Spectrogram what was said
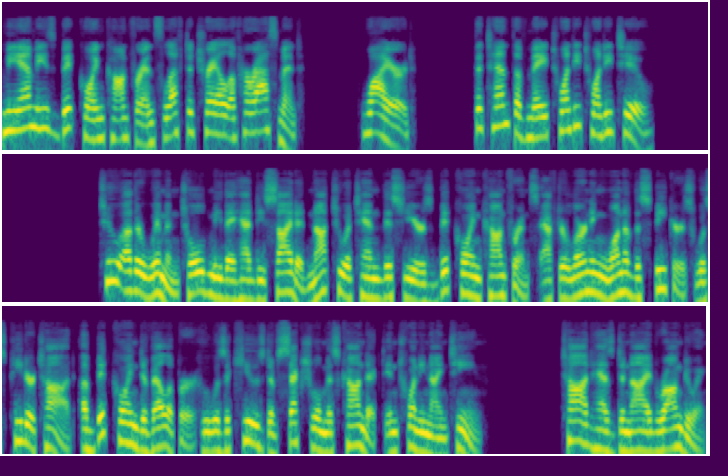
Miami's Bitcoin conference left a trail of harassment. Wired. The 10th of May 2022. Two other women told me they had decided not to attend this year's Bitcoin conference after learning one of the speakers was Peter Todd, a Bitcoin developer who was accused of sexual misconduct in 2019. Todd has denied wrongdoing.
